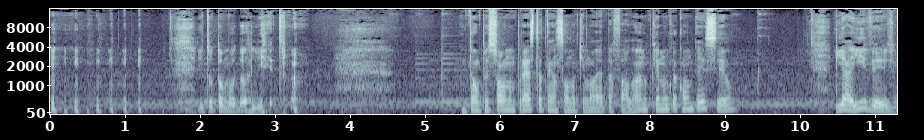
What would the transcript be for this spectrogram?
e tu tomou dois litros. Então o pessoal não presta atenção no que Noé está falando porque nunca aconteceu. E aí, veja,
